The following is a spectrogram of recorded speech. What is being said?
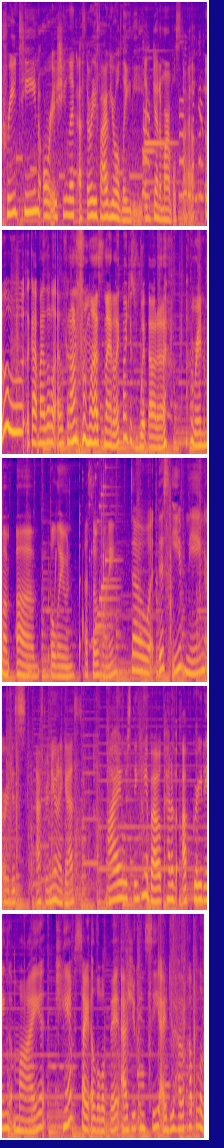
preteen or is she like a 35 year old lady, like Jenna Marble style? Ooh, I got my little outfit on from last night. I like how I just whip out a, a random um, uh, balloon. That's so funny. So this evening or this afternoon, I guess, I was thinking about kind of upgrading my campsite a little bit. As you can see, I do have a couple of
